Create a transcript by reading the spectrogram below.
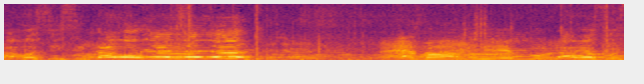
bravo! Jön, jön, jön! Ez a szép volt. Bravo, Sisi!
